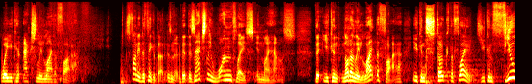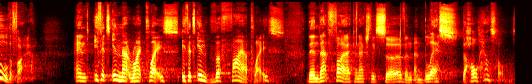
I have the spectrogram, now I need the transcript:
where you can actually light a fire. It's funny to think about, isn't it? That there's actually one place in my house that you can not only light the fire, you can stoke the flames, you can fuel the fire. And if it's in that right place, if it's in the fireplace, then that fire can actually serve and, and bless the whole household.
